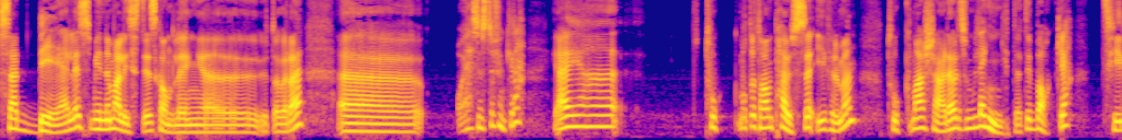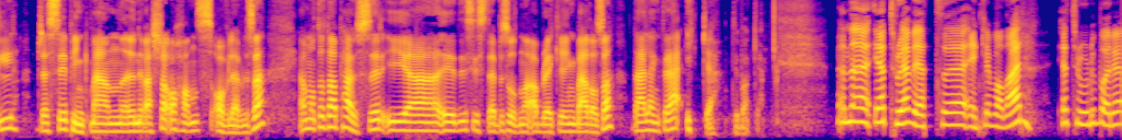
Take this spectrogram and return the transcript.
særdeles minimalistisk handling uh, ute og går der. Uh, og jeg syns det funker, jeg. Jeg uh, tok, måtte ta en pause i filmen. Tok meg sjæl i å liksom lengte tilbake til Jesse Pinkman-universet og hans overlevelse. Jeg måtte ta pauser i, uh, i de siste episodene av Breaking Bad også. Der lengter jeg ikke tilbake. Men eh, jeg tror jeg vet eh, egentlig hva det er. Jeg tror du bare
